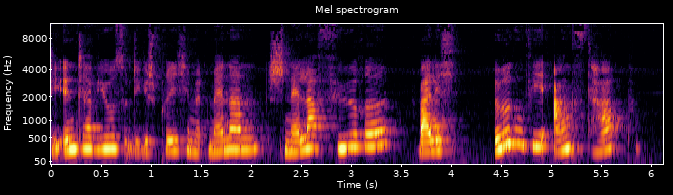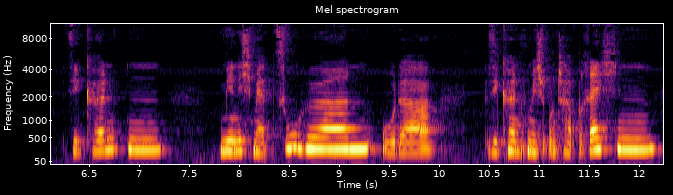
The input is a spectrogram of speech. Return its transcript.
die Interviews und die Gespräche mit Männern schneller führe, weil ich irgendwie Angst habe, sie könnten mir nicht mehr zuhören oder sie könnten mich unterbrechen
